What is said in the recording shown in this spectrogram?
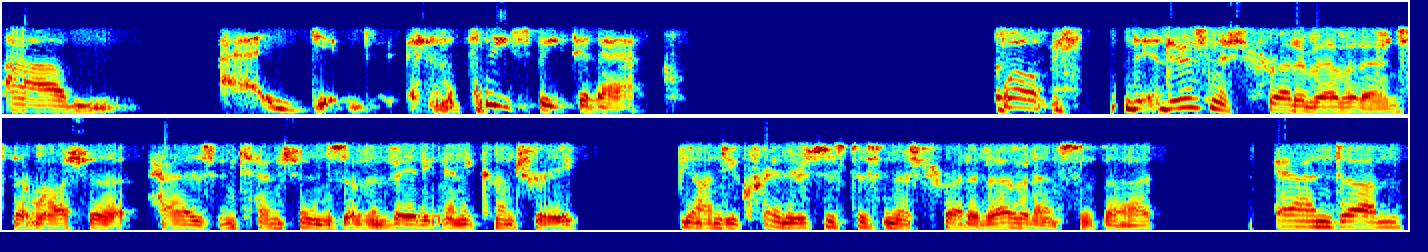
Um, I, please speak to that. Well, there isn't a shred of evidence that Russia has intentions of invading any country beyond Ukraine. There just isn't a shred of evidence of that. And um,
